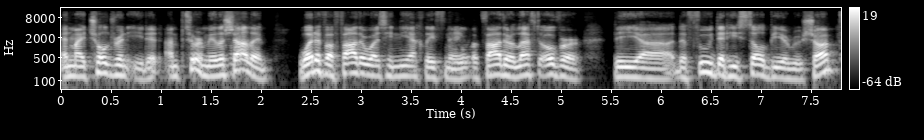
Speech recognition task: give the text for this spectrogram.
and my children eat it, I'm ptur milashalem. What if a father was hiniach lifnei? A father left over the uh, the food that he stole biyarusha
